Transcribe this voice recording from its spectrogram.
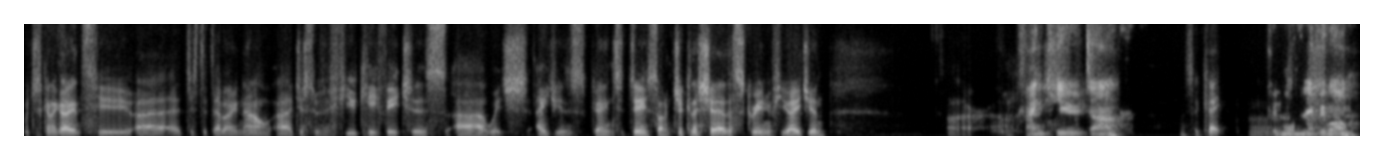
we're just going to go into uh, just a demo now, uh, just with a few key features, uh, which Adrian's going to do. So I'm just going to share the screen with you, Adrian. Thank you, Doug. That's okay. Good morning, everyone.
